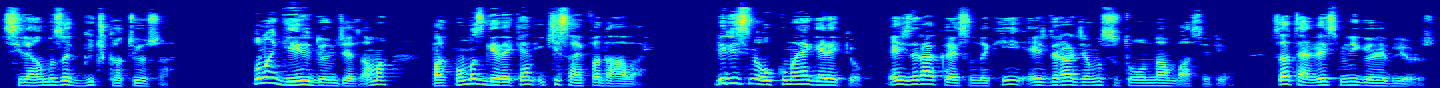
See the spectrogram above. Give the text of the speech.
silahımıza güç katıyorsa? Buna geri döneceğiz ama bakmamız gereken iki sayfa daha var. Birisini okumaya gerek yok. Ejderha kayasındaki ejderha camı stoğundan bahsediyor. Zaten resmini görebiliyoruz.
